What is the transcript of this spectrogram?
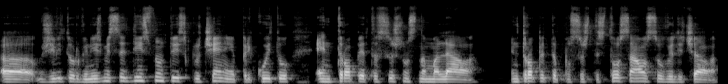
а, живите организми са единственото изключение, при които ентропията всъщност намалява. Ентропията по същество само се увеличава.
